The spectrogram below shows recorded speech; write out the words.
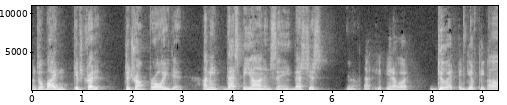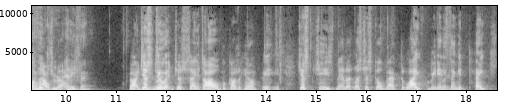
until Biden gives credit to Trump for all he did. I mean, that's beyond insane. That's just, you know. you know what? Do it and give people oh, a thousand dollars. Anything. Right, just do right. it. Just say it's all because of him. It, it, just, geez, man, let, us just go back to life. I mean, anything right. it takes.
